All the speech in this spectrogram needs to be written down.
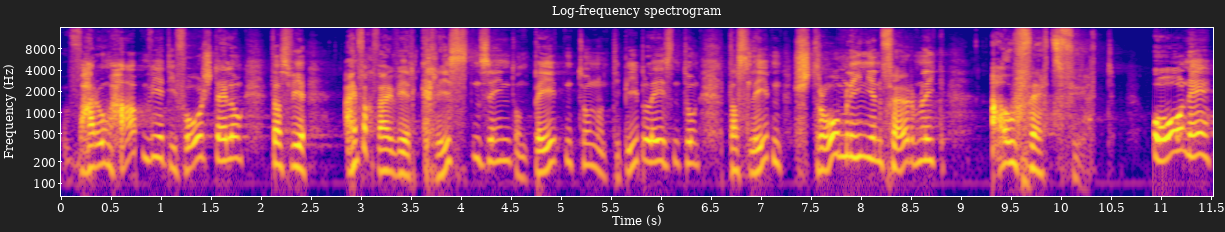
Warum haben wir die Vorstellung, dass wir einfach weil wir Christen sind und beten tun und die Bibel lesen tun, das Leben stromlinienförmig aufwärts führt? Ohne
